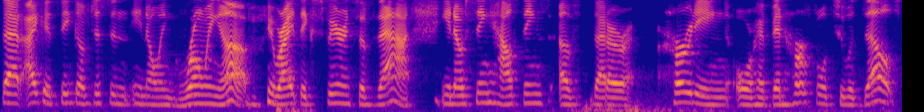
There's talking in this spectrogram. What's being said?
that I could think of just in you know in growing up, right? The experience of that, you know, seeing how things of that are hurting or have been hurtful to adults,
